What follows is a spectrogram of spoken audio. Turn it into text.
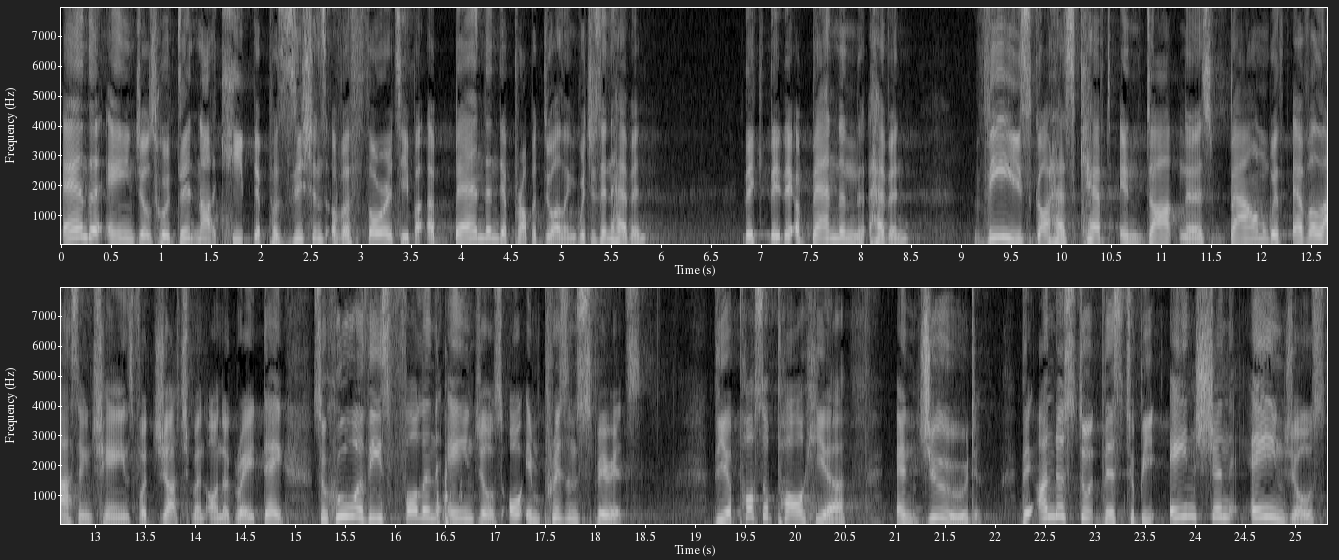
and the angels who did not keep their positions of authority but abandoned their proper dwelling, which is in heaven they, they, they abandoned heaven. These God has kept in darkness, bound with everlasting chains for judgment on the great day. So, who are these fallen angels or imprisoned spirits? The Apostle Paul here and Jude, they understood this to be ancient angels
